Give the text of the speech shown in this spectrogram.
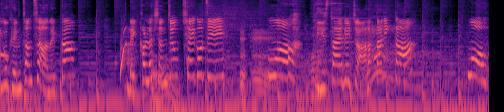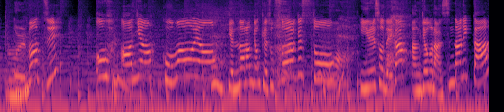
이거 괜찮지 않을까? 내 컬렉션 중 최고지. 우와, 네 스타일일 줄 알았다니까. 우와, 얼마지? 어, 아니야. 고마워요. 옛날 안경 계속 써야겠어. 이래서 내가 안경을 안 쓴다니까.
